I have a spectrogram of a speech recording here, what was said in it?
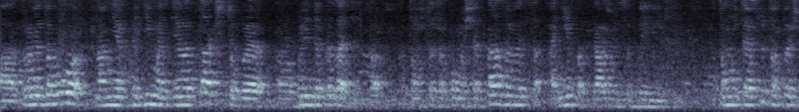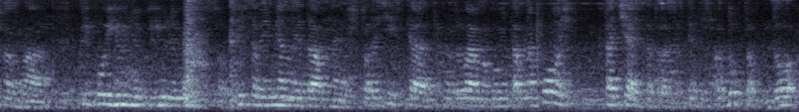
А, Кроме того, нам необходимо сделать так, чтобы э, были доказательства о том, что эта помощь оказывается, а не подкармливаются боевики. Потому что я абсолютно точно знаю, и по июню, июлю месяцу, и современные данные, что российская так называемая гуманитарная помощь, та часть, которая состоит из продуктов, до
